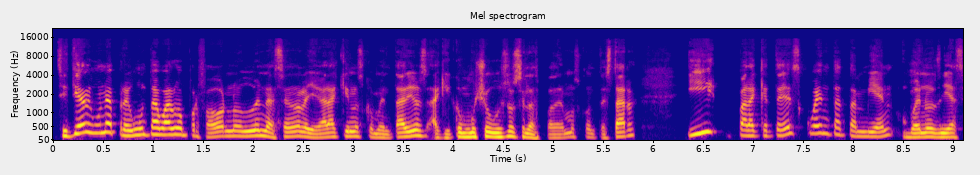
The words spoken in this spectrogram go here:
Si tiene alguna pregunta o algo, por favor, no duden en hacernoslo llegar aquí en los comentarios. Aquí con mucho gusto se las podemos contestar. Y para que te des cuenta también, buenos días,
